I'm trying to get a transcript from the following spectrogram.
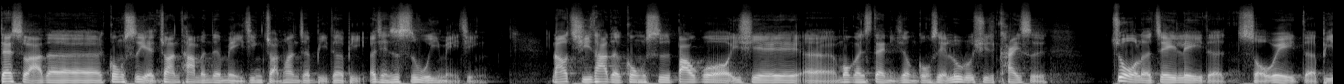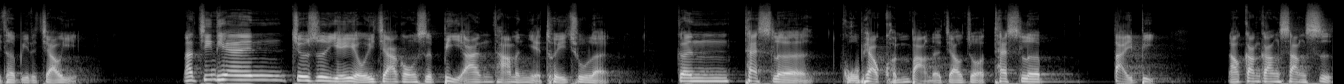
Tesla 的公司也赚他们的美金转换成比特币，而且是十五亿美金。然后其他的公司，包括一些呃摩根斯丹利这种公司，也陆陆续续开始做了这一类的所谓的比特币的交易。那今天就是也有一家公司币安，他们也推出了跟 Tesla 股票捆绑的叫做 Tesla 代币，然后刚刚上市。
